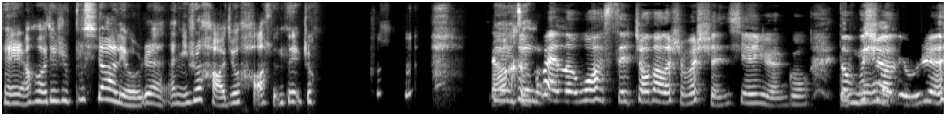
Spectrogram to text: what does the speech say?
对，然后就是不需要留任啊，你说好就好的那种。然后很快乐，哇塞，招到了什么神仙员工，都不需要留任。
